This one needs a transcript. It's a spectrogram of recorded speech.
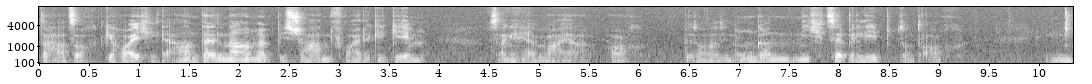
Da hat es auch geheuchelte Anteilnahme bis Schadenfreude gegeben. Sagen er war ja auch besonders in Ungarn nicht sehr beliebt und auch in,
